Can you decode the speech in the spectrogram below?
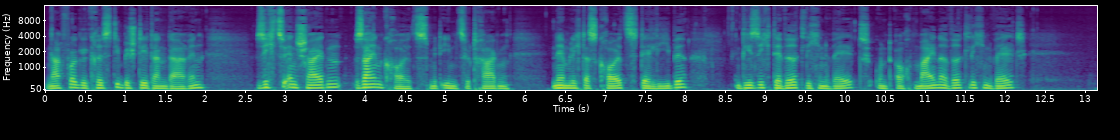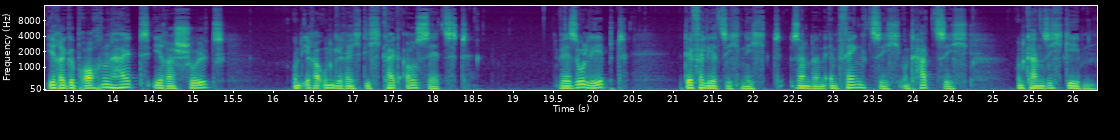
Nachfolge Christi besteht dann darin, sich zu entscheiden, sein Kreuz mit ihm zu tragen, nämlich das Kreuz der Liebe, die sich der wirklichen Welt und auch meiner wirklichen Welt, ihrer Gebrochenheit, ihrer Schuld und ihrer Ungerechtigkeit aussetzt. Wer so lebt, der verliert sich nicht, sondern empfängt sich und hat sich und kann sich geben,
